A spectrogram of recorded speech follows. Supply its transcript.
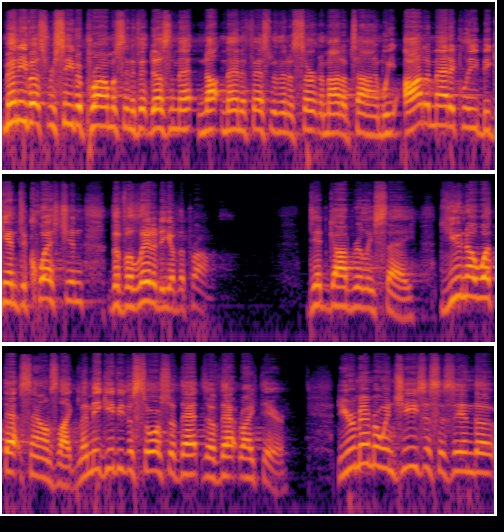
Many of us receive a promise, and if it does not manifest within a certain amount of time, we automatically begin to question the validity of the promise. Did God really say? Do you know what that sounds like? Let me give you the source of that, of that right there. Do you remember when Jesus is in the,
